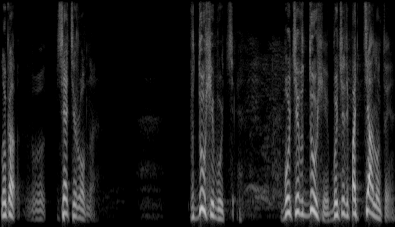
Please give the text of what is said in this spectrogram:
Ну-ка, сядьте ровно. В духе будьте. Будьте в духе, будьте подтянуты.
